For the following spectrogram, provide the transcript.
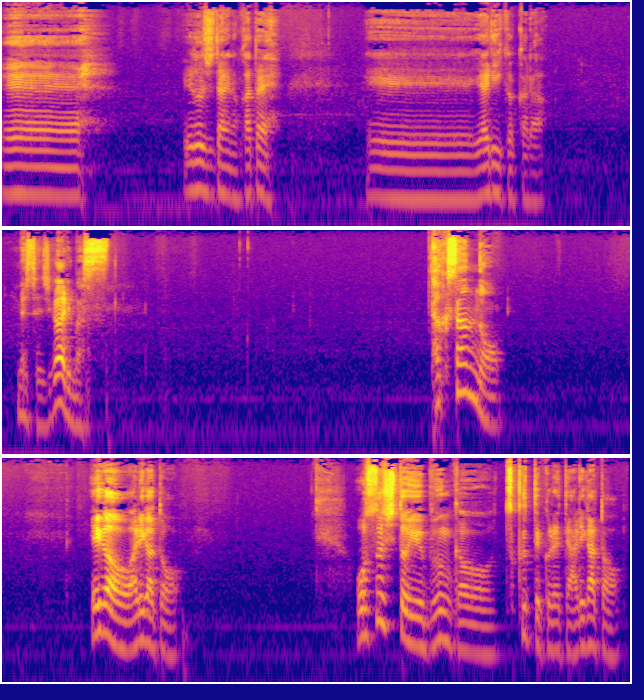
えー、江戸時代の方へ。えー、ヤリイカからメッセージがあります。たくさんの笑顔をありがとう。お寿司という文化を作ってくれてありがとう。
